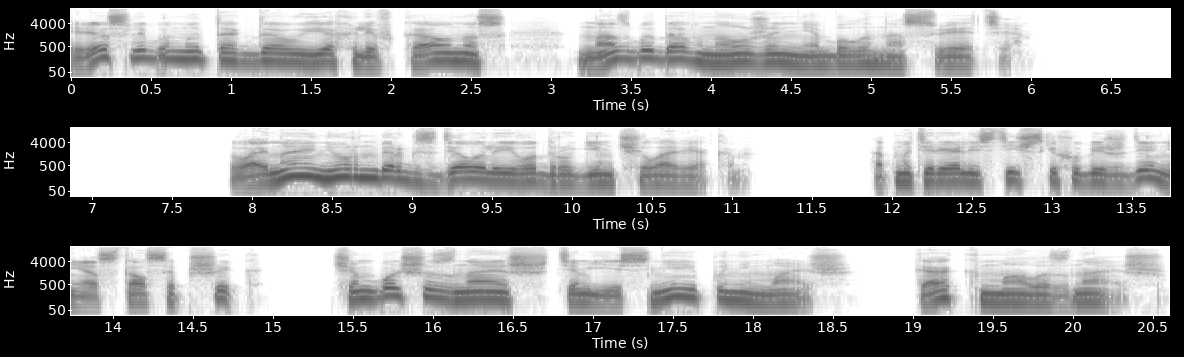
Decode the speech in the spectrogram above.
Если бы мы тогда уехали в Каунас, нас бы давно уже не было на свете. Война и Нюрнберг сделали его другим человеком. От материалистических убеждений остался пшик. Чем больше знаешь, тем яснее понимаешь, как мало знаешь.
